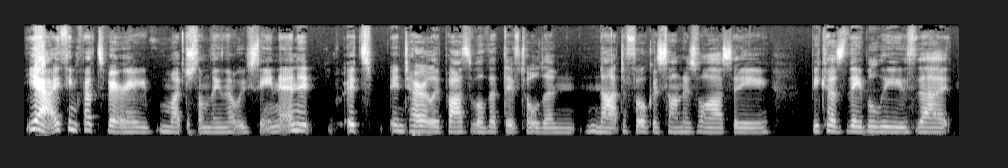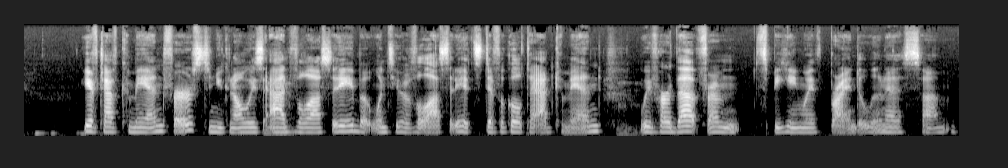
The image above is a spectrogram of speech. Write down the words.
Yeah, I think that's very much something that we've seen, and it it's entirely possible that they've told him not to focus on his velocity because they believe that you have to have command first, and you can always add velocity, but once you have velocity, it's difficult to add command. We've heard that from speaking with Brian DeLunas. Um,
